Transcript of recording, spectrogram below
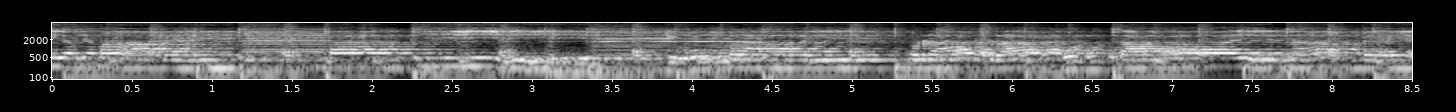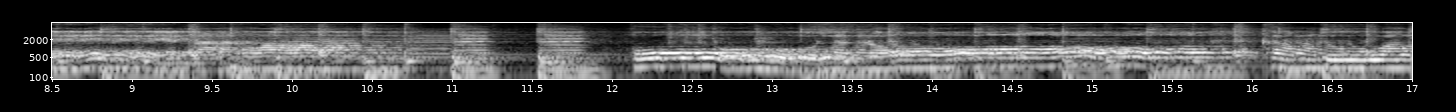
ชียงใหม่บ้านพี่อยู่ไกลรักรักคนตายนะแม่นาโอ้ละนอคำดวง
